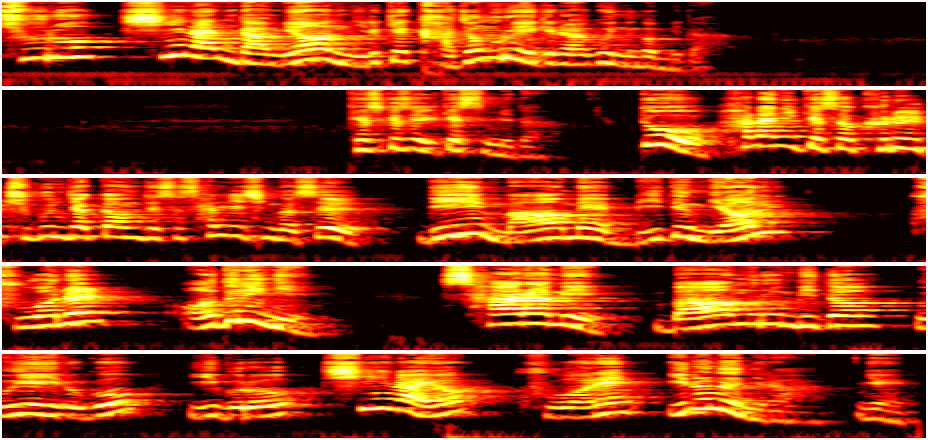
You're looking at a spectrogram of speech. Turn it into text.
주로 시인한다면 이렇게 가정으로 얘기를 하고 있는 겁니다. 계속해서 읽겠습니다. 또 하나님께서 그를 죽은 자 가운데서 살리신 것을 네 마음에 믿으면 구원을 얻으리니 사람이 마음으로 믿어 의에 이르고 입으로 시인하여 구원에 이르느니라. 예,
